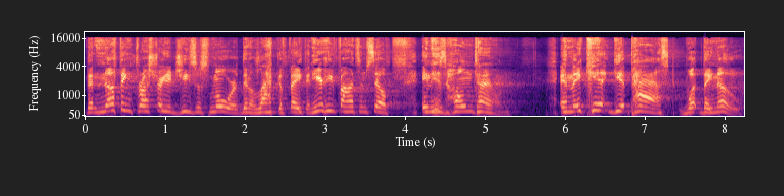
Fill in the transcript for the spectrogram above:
That nothing frustrated Jesus more than a lack of faith. And here he finds himself in his hometown, and they can't get past what they know.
